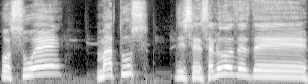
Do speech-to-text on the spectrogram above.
Josué Matus. Dice, saludos desde...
